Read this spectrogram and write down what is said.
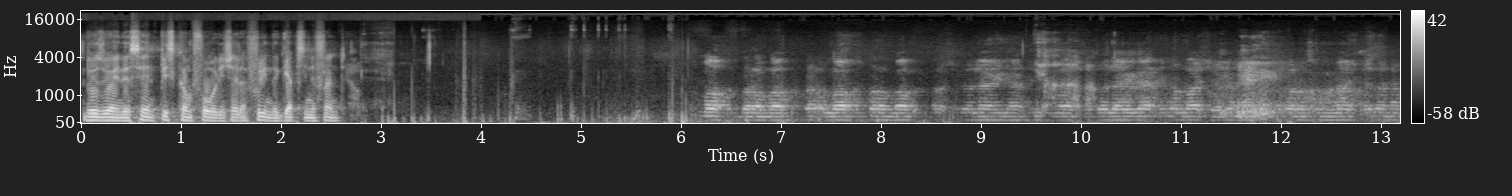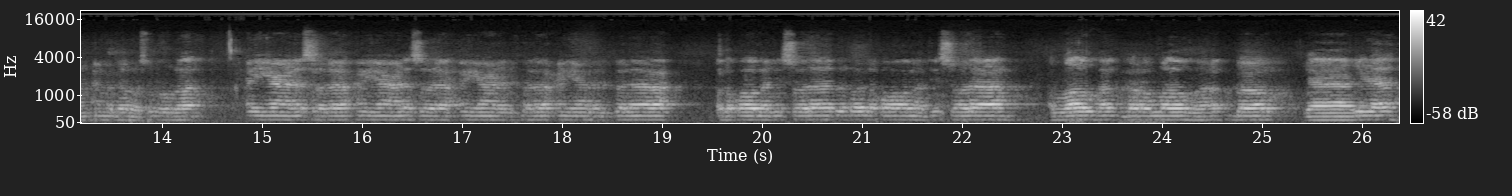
Those who are in the sand, please come forward, inshallah, fill in the gaps in the front. الله أكبر الله أكبر الله أكبر الله أكبر أشهد أن لا إله إلا الله أشهد أن لا إله إلا الله أشهد أن محمدا رسول الله أشهد أن محمدا رسول الله حي على الصلاة حي على الصلاة حي على الفلاح حي على الفلاح. قد قامت الصلاة قد قامت الصلاة. الله أكبر الله أكبر. لا إله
